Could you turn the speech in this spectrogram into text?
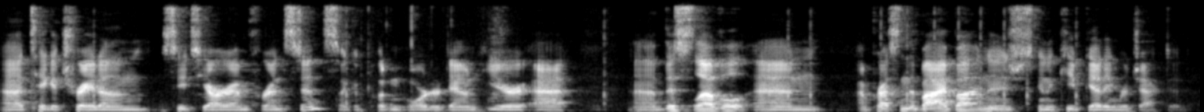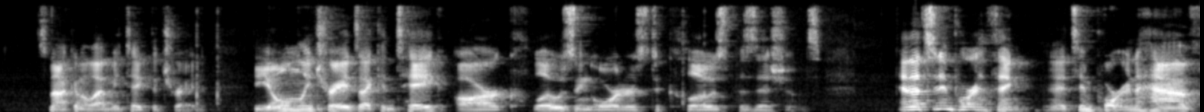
uh, take a trade on CTRM, for instance, I could put an order down here at uh, this level and I'm pressing the buy button and it's just going to keep getting rejected. It's not going to let me take the trade. The only trades I can take are closing orders to close positions. And that's an important thing. It's important to have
